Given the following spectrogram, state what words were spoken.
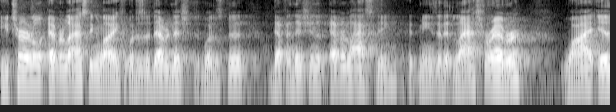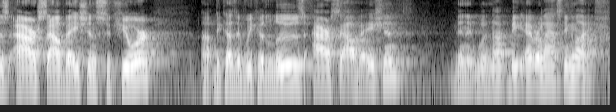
eternal, everlasting life. What is the definition? What is the definition of everlasting? It means that it lasts forever. Why is our salvation secure? Uh, because if we could lose our salvation, then it would not be everlasting life.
